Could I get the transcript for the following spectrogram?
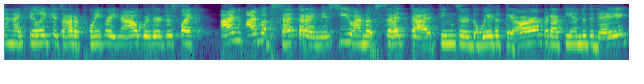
And I feel like it's at a point right now where they're just like, I'm, I'm upset that I miss you. I'm upset that things are the way that they are. But at the end of the day,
